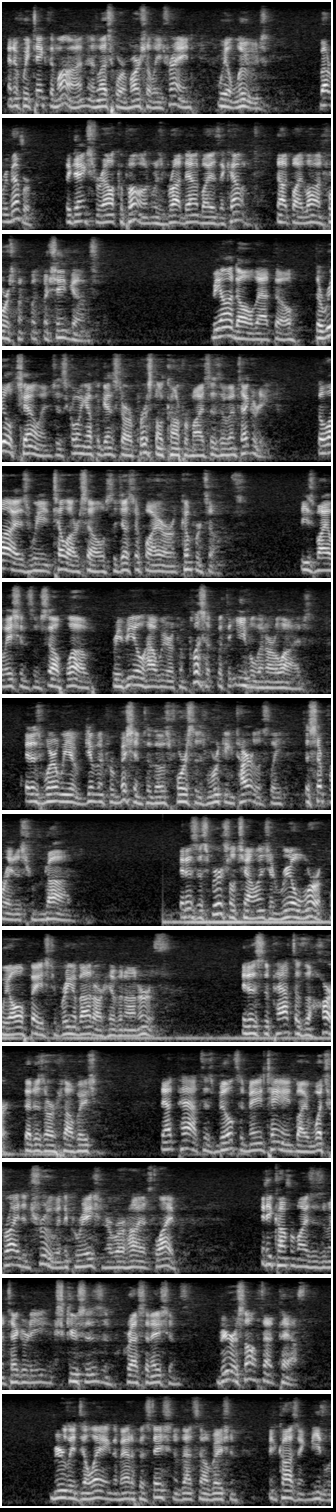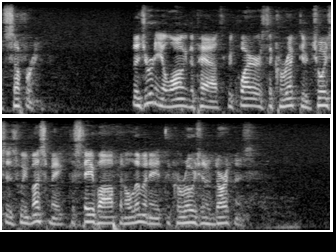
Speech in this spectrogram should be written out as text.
and if we take them on, unless we're martially trained, we'll lose. But remember, the gangster Al Capone was brought down by his accountant, not by law enforcement with machine guns. Beyond all that, though, the real challenge is going up against our personal compromises of integrity, the lies we tell ourselves to justify our comfort zones. These violations of self love reveal how we are complicit with the evil in our lives. It is where we have given permission to those forces working tirelessly to separate us from God. It is a spiritual challenge and real work we all face to bring about our heaven on earth. It is the path of the heart that is our salvation. That path is built and maintained by what's right and true in the creation of our highest life. Any compromises of integrity, excuses, and procrastinations veer us off that path, merely delaying the manifestation of that salvation and causing needless suffering. The journey along the path requires the corrective choices we must make to stave off and eliminate the corrosion of darkness.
